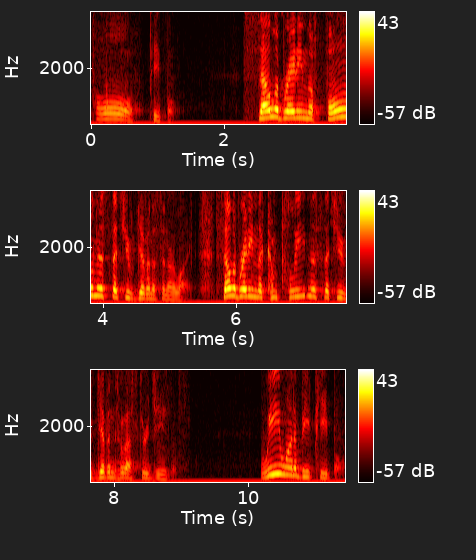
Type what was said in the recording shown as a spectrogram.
full people. Celebrating the fullness that you've given us in our life. Celebrating the completeness that you've given to us through Jesus. We want to be people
